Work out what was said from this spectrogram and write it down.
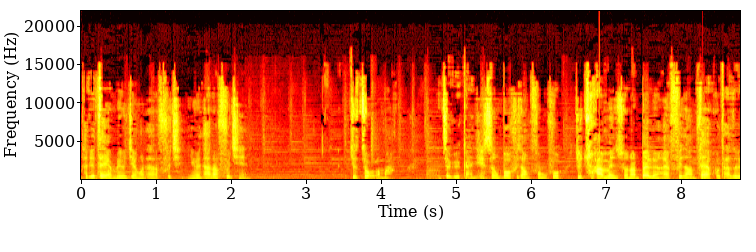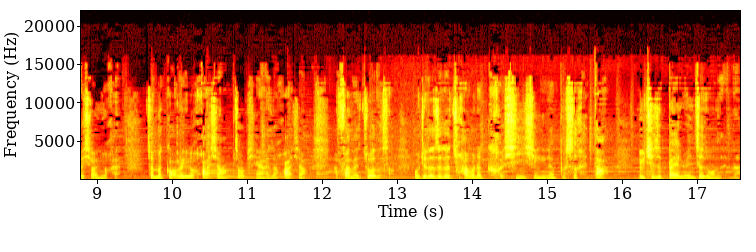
他就再也没有见过他的父亲，因为他的父亲就走了嘛。这个感情生活非常丰富，就传闻说呢，拜伦还非常在乎他这个小女孩，专门搞了一个画像照片还是画像，放在桌子上。我觉得这个传闻的可信性应该不是很大，尤其是拜伦这种人呢，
